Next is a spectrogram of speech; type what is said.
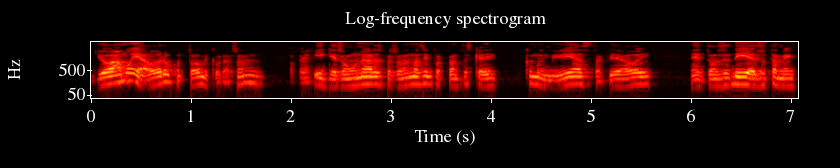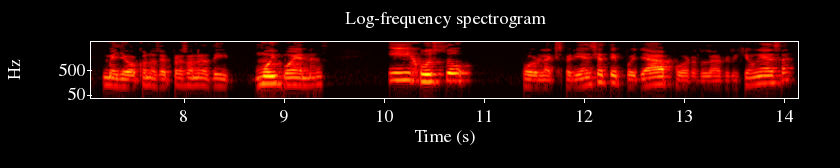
yo amo y adoro con todo mi corazón Ok. y que son una de las personas más importantes que hay como en mi vida hasta el día de hoy. Entonces, di, eso también me llevó a conocer personas di, muy buenas. Y justo por la experiencia, tipo ya, por la religión esa,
